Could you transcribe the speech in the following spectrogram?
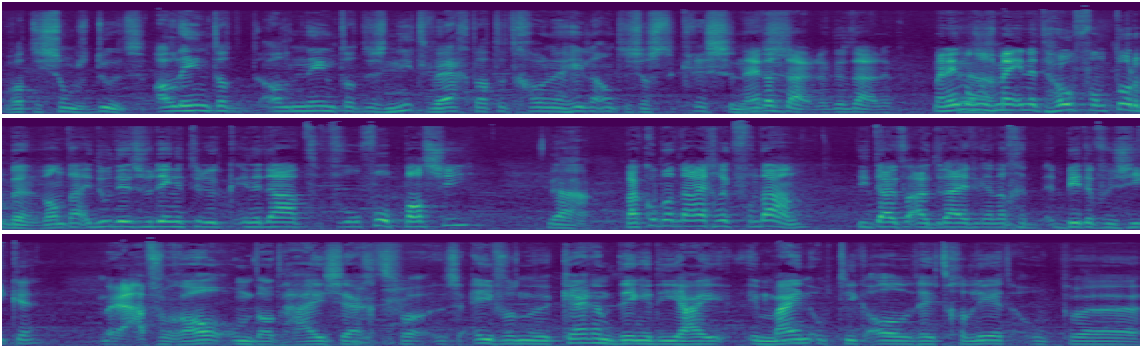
wat hij soms doet. Alleen, dat, al neemt dat dus niet weg dat het gewoon een hele enthousiaste christen is. Nee, dat is duidelijk, dat is duidelijk. Maar neem ons eens mee in het hoofd van Torben. Want hij doet dit soort dingen natuurlijk inderdaad vol, vol passie. Ja. Waar komt dat nou eigenlijk vandaan? Die duivenuitdrijving en dat bidden voor zieken. Nou ja, vooral omdat hij zegt, is een van de kerndingen die hij in mijn optiek altijd heeft geleerd op eh, ehm,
